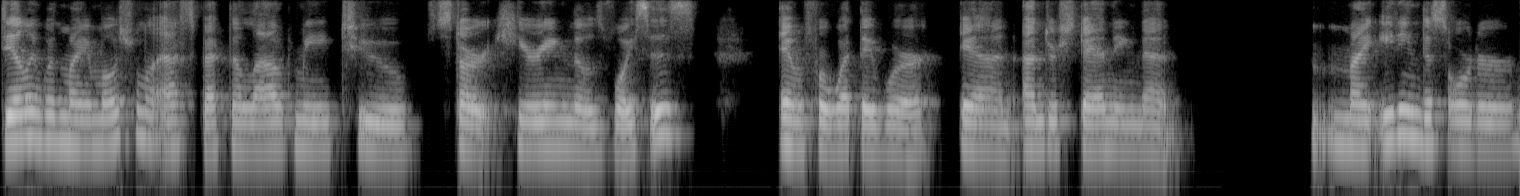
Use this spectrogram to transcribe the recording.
dealing with my emotional aspect allowed me to start hearing those voices and for what they were and understanding that my eating disorder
